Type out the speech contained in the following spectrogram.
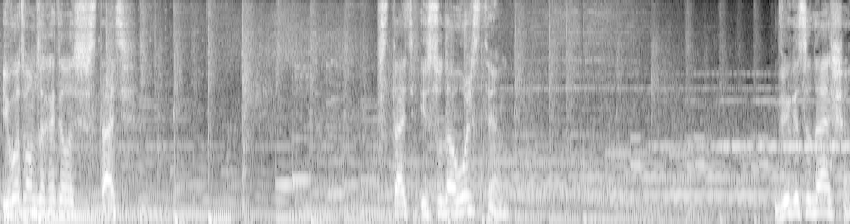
И вот вам захотелось встать. Встать и с удовольствием. Двигаться дальше.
